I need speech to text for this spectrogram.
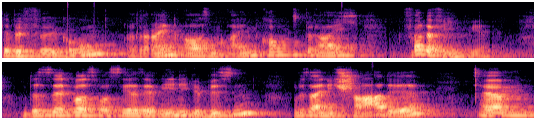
der Bevölkerung rein aus dem Einkommensbereich förderfähig wären. Und das ist etwas, was sehr, sehr wenige wissen. Und ist eigentlich schade, ähm,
